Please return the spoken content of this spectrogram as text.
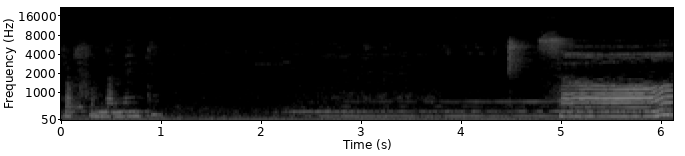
profundamente. Inhalamos.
